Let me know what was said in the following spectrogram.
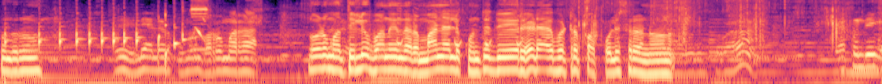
ಕುಂದ್ರು. ಬರೋ ಮರ ನೋಡು ಮತ್ತೆ ಇಲ್ಲಿ ಬಂದಿಂದಾರ ಮನೆಯಲ್ಲಿ ಕುಂತಿದ್ವಿ ರೇಡಿ ಆಗ್ಬಿಟ್ರಪ್ಪ ಪೊಲೀಸರ ನಾನು. ಈಗ.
